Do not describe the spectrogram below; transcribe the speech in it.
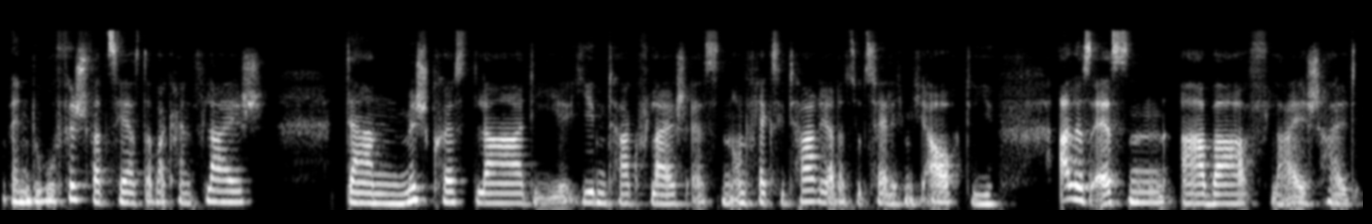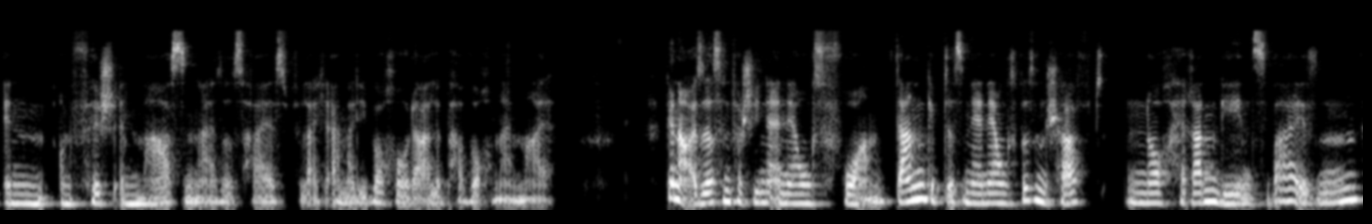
wenn du Fisch verzehrst, aber kein Fleisch. Dann Mischköstler, die jeden Tag Fleisch essen und Flexitarier, dazu zähle ich mich auch, die alles essen, aber Fleisch halt in und Fisch in Maßen. Also das heißt vielleicht einmal die Woche oder alle paar Wochen einmal. Genau, also das sind verschiedene Ernährungsformen. Dann gibt es in der Ernährungswissenschaft noch Herangehensweisen,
